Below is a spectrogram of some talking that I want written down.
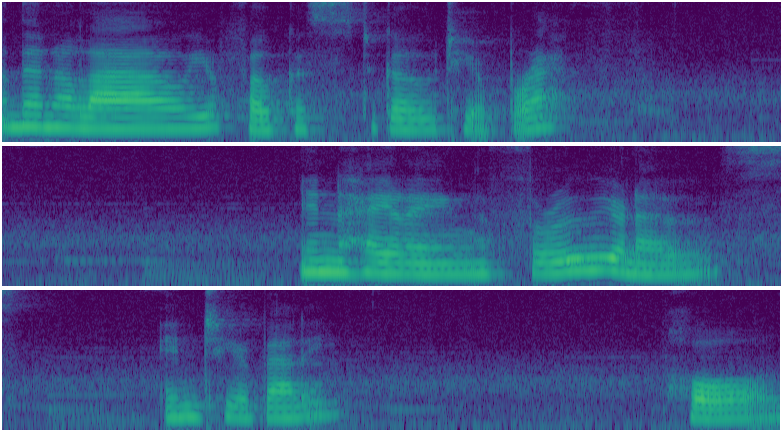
And then allow your focus to go to your breath. Inhaling through your nose into your belly. Pause.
